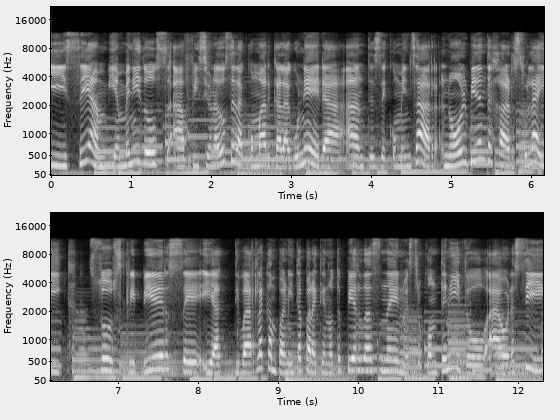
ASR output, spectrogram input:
y sean bienvenidos a aficionados de la comarca lagunera. Antes de comenzar, no olviden dejar su like, suscribirse y activar la campanita para que no te pierdas de nuestro contenido. Ahora sí,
